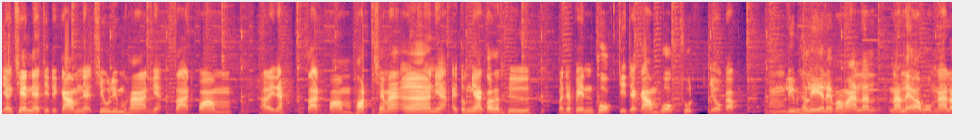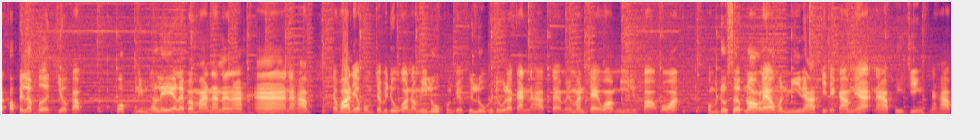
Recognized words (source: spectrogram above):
อย่างเช่นเนี่ยกิจกรรมเนี่ยชิลริมหาดเนี่ยศาสตร์ความอะไรนะศาสตร์ความฮอตใช่ไหมเออเนี่ยไอตรงเนี้ยก็คือมันจะเป็นพวกกิจกรรมพวกชุดเกี่ยวกับ ริมทะเลอะไรประมาณนั้นแหละครับผมนะ แล้วก็เป็นระเบิดเกี่ยวกับพวกริมทะเลอะไรประมาณนั้นนะนะ อ่า นะครับ แต่ว่าเดี๋ยวผมจะไปดูก่อนว่ามีรูปผมจะขึ้นรูปให้ดูแล้วกันนะครับ แต่ไม่มั่นใจว่ามีหรือเปล่า เพราะว่าผมไปดูเซิร์ฟนอกแล้วมันมีนะครับกิจกรรมเนี้ยนะครับมีจริงนะครับ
